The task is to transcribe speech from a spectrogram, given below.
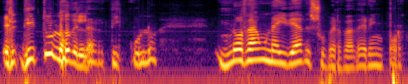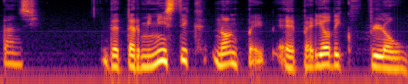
El título del artículo no da una idea de su verdadera importancia. Deterministic Non-Periodic Flow.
